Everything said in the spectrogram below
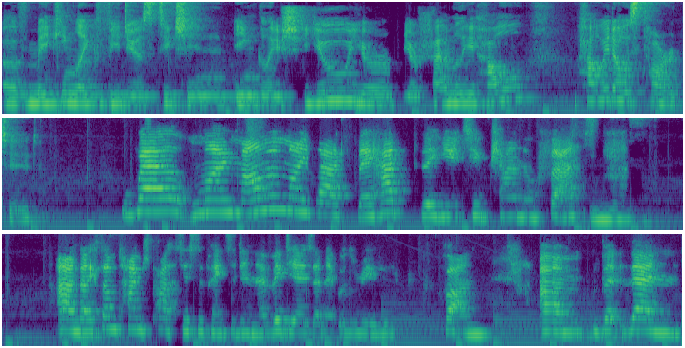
of making like videos teaching English? You, your your family, how how it all started? Well, my mom and my dad, they had the YouTube channel first. Yes. And I sometimes participated in their videos and it was really fun. Um, but then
